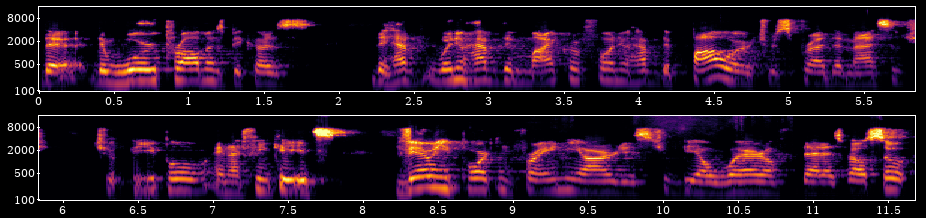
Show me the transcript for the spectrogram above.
the, the world problems because they have, when you have the microphone, you have the power to spread the message to people. And I think it's very important for any artist to be aware of that as well. So,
